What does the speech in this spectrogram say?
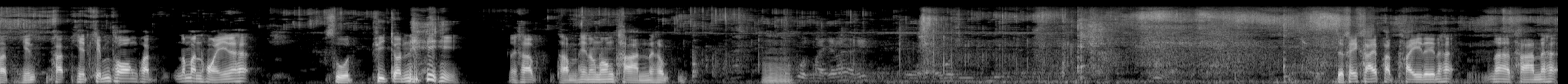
ผัดเห็ดผัดเห็ดเข็มทองผัดน้ำมันหอยนะฮะสูตรพี่จอนนี่นะครับทำให้น้องๆทานนะครับอืมจะคล้ายๆ ผัดไทยเลยนะฮะน่าทานนะฮะ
